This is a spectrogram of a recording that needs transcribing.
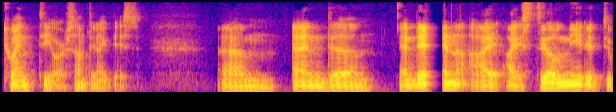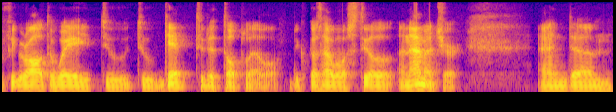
20 or something like this. Um, and um, and then I, I still needed to figure out a way to, to get to the top level because I was still an amateur. And um,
